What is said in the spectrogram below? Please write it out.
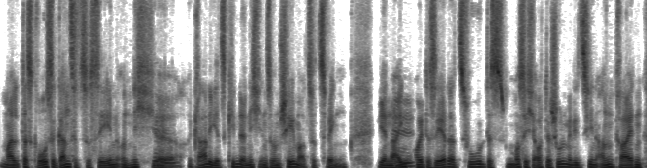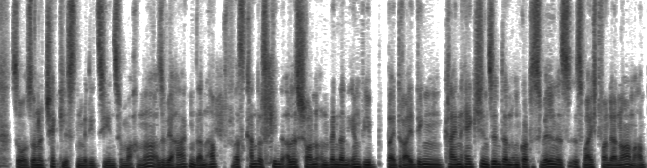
mal das große Ganze zu sehen und nicht, äh, mhm. äh, gerade jetzt Kinder nicht in so ein Schema zu zwängen. Wir neigen mhm. heute sehr dazu, das muss ich auch der Schulmedizin ankreiden, so, so eine Checklistenmedizin zu machen. Ne? Also wir haken dann ab, was kann das Kind alles schon und wenn dann irgendwie bei drei Dingen kein Häkchen sind, dann um Gottes Willen, es, es weicht von der Norm ab.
